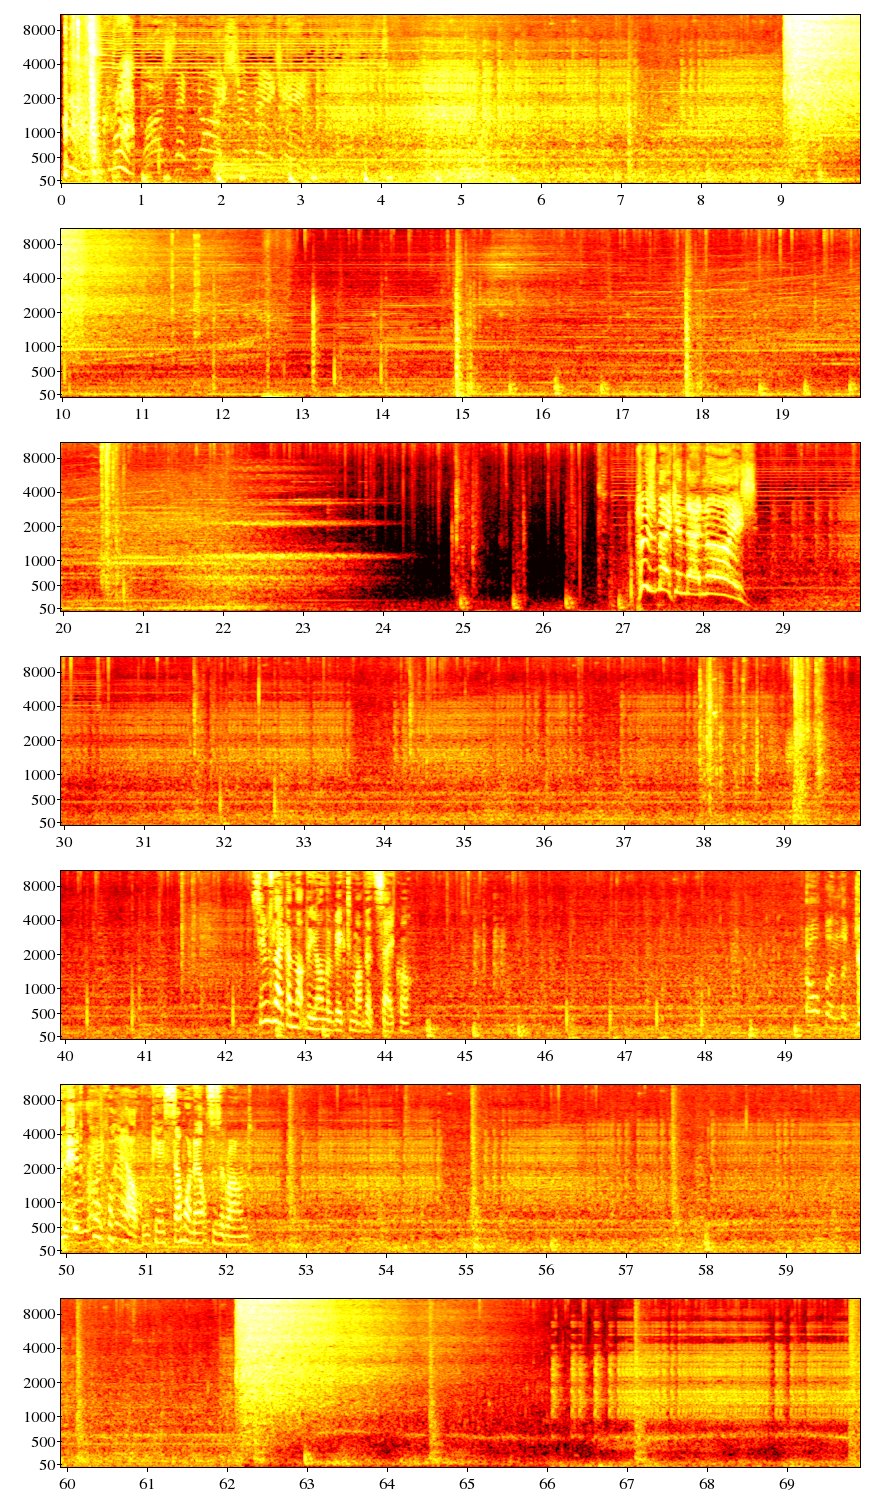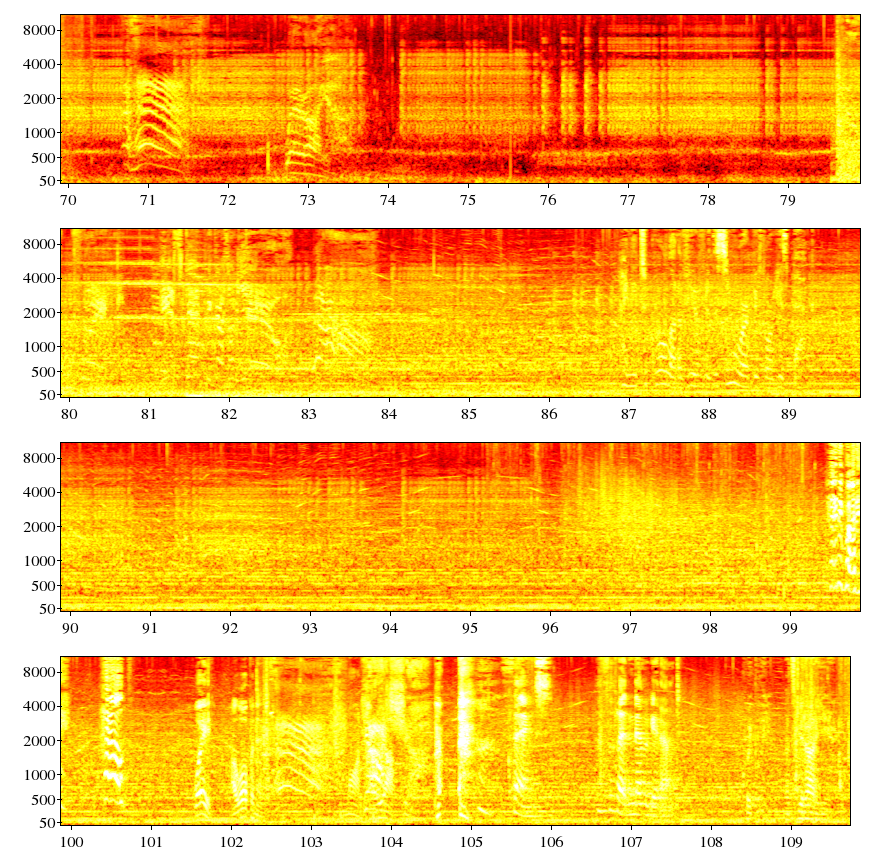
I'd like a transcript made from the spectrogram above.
Ah, crap. What's that noise you're making? making that noise? Seems like I'm not the only victim of that cycle. I should call right for now. help in case someone else is around. Where are you? Quick! He escaped because of you! I need to crawl out of here for the word before he's back. Anybody! Help! Wait, I'll open it. Come on, hurry up. Thanks. I thought I'd never get out. Quickly, let's get out of here.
